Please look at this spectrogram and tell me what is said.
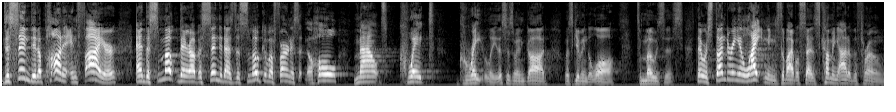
descended upon it in fire, and the smoke thereof ascended as the smoke of a furnace, and the whole mount quaked greatly. This is when God was giving the law to Moses. There was thundering and lightnings, the Bible says, coming out of the throne.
